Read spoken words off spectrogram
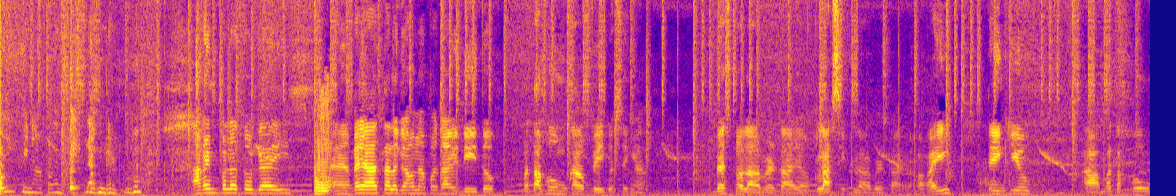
Ay, pinakita ko yung plate number mo. Akin pala to guys. Ayan, kaya talaga ako napadayo dito. Mata home cafe kasi nga best pa lover tayo. Classic lover tayo. Okay? Thank you. Ah, Mata home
